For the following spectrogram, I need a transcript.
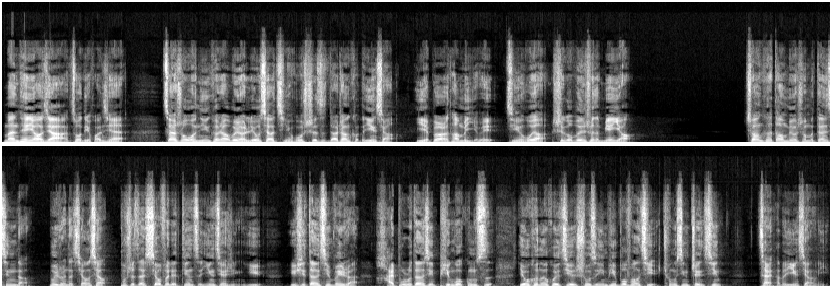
漫天要价，坐地还钱。再说，我宁可让微软留下锦湖狮子大张口的印象，也不要让他们以为锦湖呀是个温顺的绵羊。张可倒没有什么担心的，微软的强项不是在消费类电子硬件领域，与其担心微软，还不如担心苹果公司有可能会借数字音频播放器重新振兴。在他的印象里。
